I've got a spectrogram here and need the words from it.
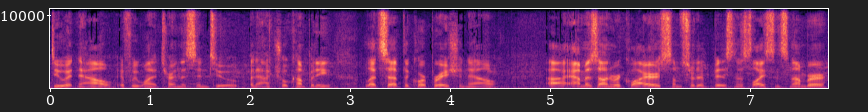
do it now. If we want to turn this into an actual company, let's set up the corporation now. Uh, Amazon requires some sort of business license number.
